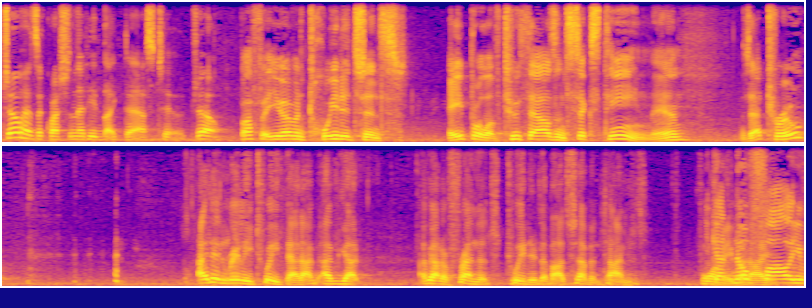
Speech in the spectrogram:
Joe has a question that he'd like to ask too. Joe. Buffett, you haven't tweeted since April of 2016, man. Is that true? I didn't really tweet that. I've, I've got, I've got a friend that's tweeted about seven times. For You got me, no I- follow. You,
